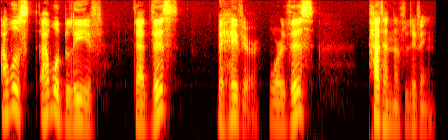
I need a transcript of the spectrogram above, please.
I will I will believe that this behavior or this pattern of living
